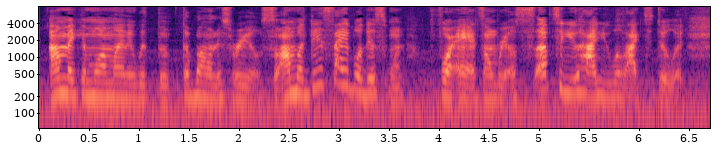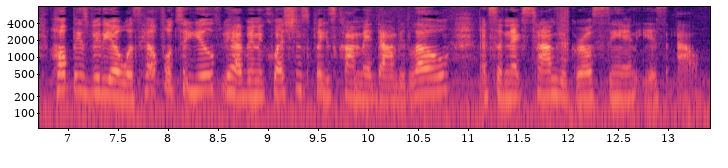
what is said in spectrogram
I'm making more money with the, the bonus reels. So I'm going to disable this one for ads on Reels. It's up to you how you would like to do it. Hope this video was helpful to you. If you have any questions, please comment down below. Until next time, your girl Cyn is out.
